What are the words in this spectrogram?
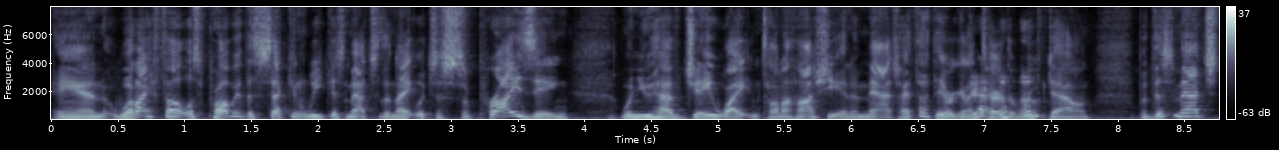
And what I felt was probably the second weakest match of the night, which is surprising when you have Jay White and Tanahashi in a match. I thought they were going to tear the roof down, but this match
